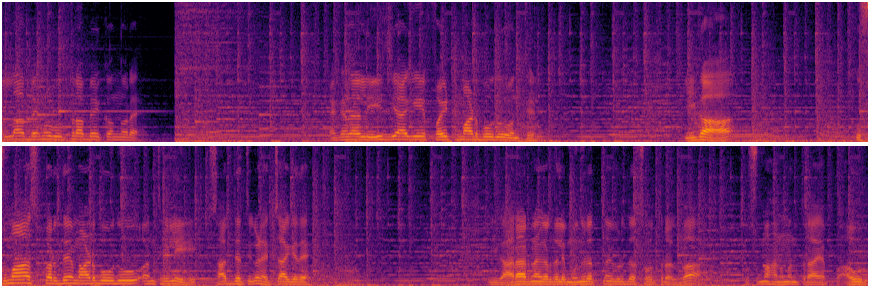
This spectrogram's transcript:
ಎಲ್ಲ ಬೆಂಗಳೂರು ಉತ್ತರ ಬೇಕು ಅನ್ನೋರೆ. ಯಾಕಂದ್ರೆ ಅಲ್ಲಿ ಈಸಿಯಾಗಿ ಫೈಟ್ ಮಾಡ್ಬೋದು ಅಂತೇಳಿ ಈಗ ಕುಸುಮಾ ಸ್ಪರ್ಧೆ ಮಾಡ್ಬೋದು ಅಂಥೇಳಿ ಸಾಧ್ಯತೆಗಳು ಹೆಚ್ಚಾಗಿದೆ. ಈಗ ಆರ್ ಆರ್ ನಗರದಲ್ಲಿ ಮುನಿರತ್ನ ವಿರುದ್ಧ ಸೋತ್ರಲ್ವಾ ಕುಸುಮ ಹನುಮಂತರಾಯಪ್ಪ ಅವರು.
